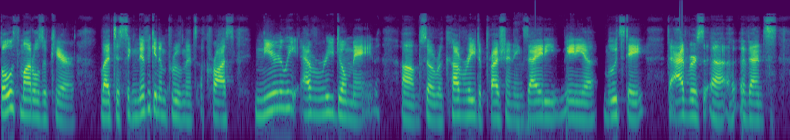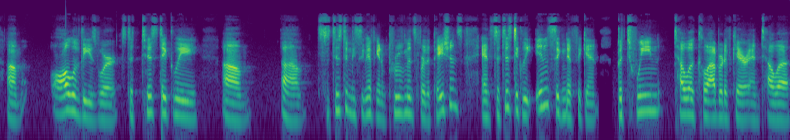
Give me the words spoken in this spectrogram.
both models of care led to significant improvements across nearly every domain. Um, so, recovery, depression, anxiety, mania, mood state, the adverse uh, events, um, all of these were statistically um, uh, statistically significant improvements for the patients and statistically insignificant between tele-collaborative care and tele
